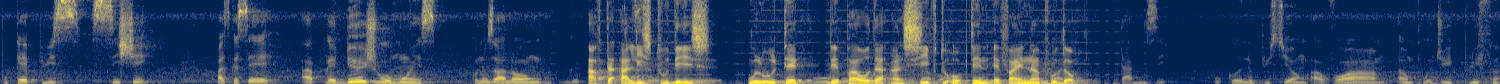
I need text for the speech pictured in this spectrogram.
pour qu'elle puisse sécher. Parce que c'est après deux jours au moins que nous allons After at least two days, we will take the powder and sieve to obtain a final product. tamiser pour que nous puissions avoir un produit plus fin.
